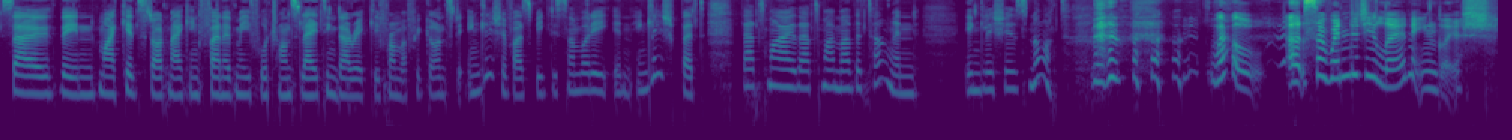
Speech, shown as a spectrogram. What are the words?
So then my kids start making fun of me for translating directly from Afrikaans to English if I speak to somebody in English. But that's my, that's my mother tongue. And English is not. well, uh, so when did you learn English?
